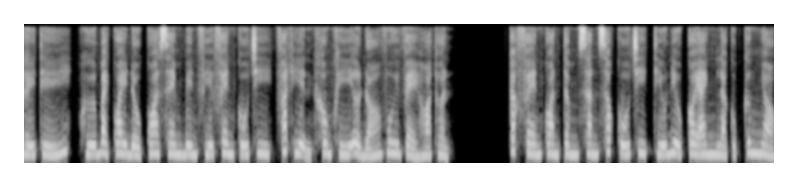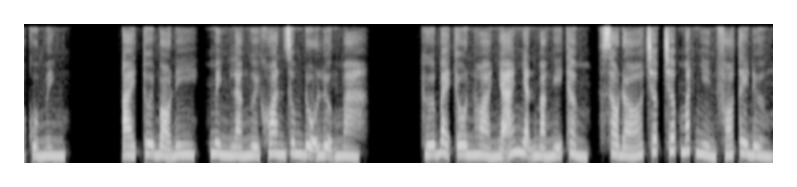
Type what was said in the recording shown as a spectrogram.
Thấy thế, hứa bạch quay đầu qua xem bên phía fan cố chi, phát hiện không khí ở đó vui vẻ hòa thuận. Các fan quan tâm săn sóc cố chi thiếu điều coi anh là cục cưng nhỏ của mình. Ai thôi bỏ đi, mình là người khoan dung độ lượng mà. Hứa bạch ôn hòa nhã nhận mà nghĩ thầm, sau đó chớp chớp mắt nhìn phó tây đường.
